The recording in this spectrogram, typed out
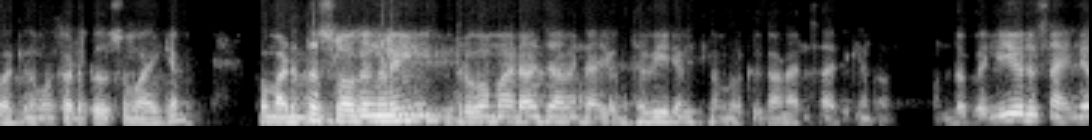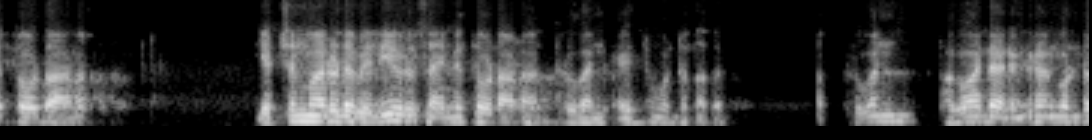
ബാക്കി നമുക്ക് അടുത്ത ദിവസം വായിക്കാം. അപ്പം അടുത്ത ശ്ലോകങ്ങളിൽ ധ്രുവ മഹാരാജാവിന്റെ ആ യുദ്ധവീര്യം നമ്മൾക്ക് കാണാൻ സാധിക്കുന്നുണ്ട് വലിയൊരു സൈന്യത്തോടാണ് യക്ഷന്മാരുടെ വലിയൊരു സൈന്യത്തോടാണ് ധ്രുവൻ ഏറ്റുമുട്ടുന്നത്. ധ്രുവൻ ഭഗവാന്റെ അനുഗ്രഹം കൊണ്ട്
